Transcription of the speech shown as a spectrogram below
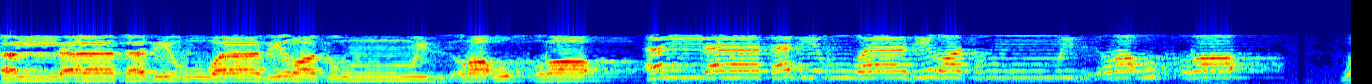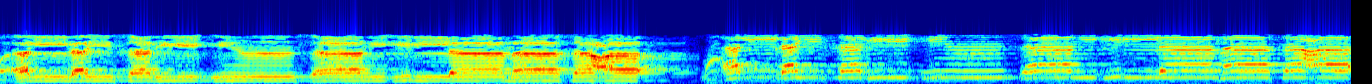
ألا تذر وازرة وزر أخرى ألا تذر وازرة وزر أخرى وأن ليس للإنسان إلا ما سعى وأن ليس للإنسان إلا ما سعى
